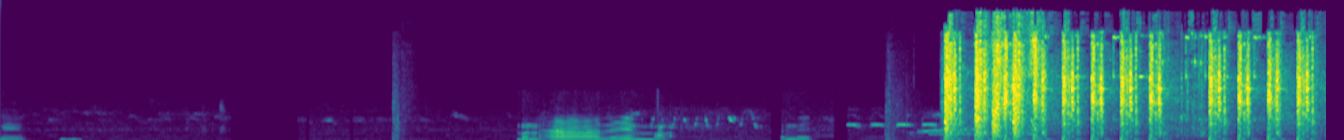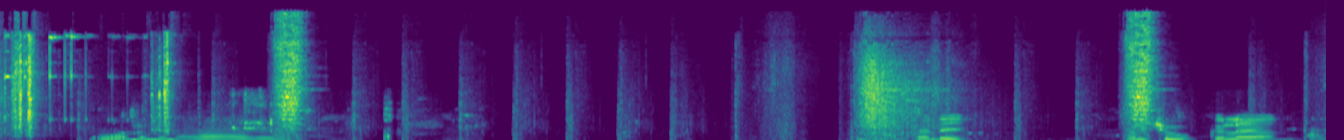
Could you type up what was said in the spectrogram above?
นี่มันหาเลยเห็นบ่อันนี้โอ้นั่นมันหาเลยอันนี้มันฉุบกันแล้วนี่ฮะ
